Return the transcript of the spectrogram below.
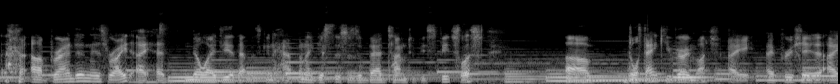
Uh, Brandon is right. I had no idea that was going to happen. I guess this is a bad time to be speechless. Um, well, thank you very much. I, I appreciate it. I,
